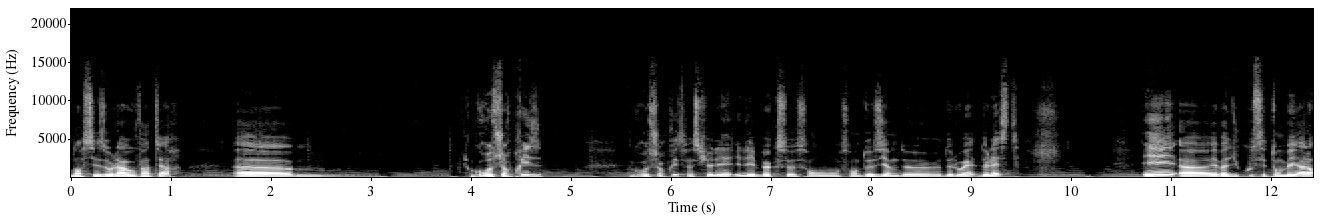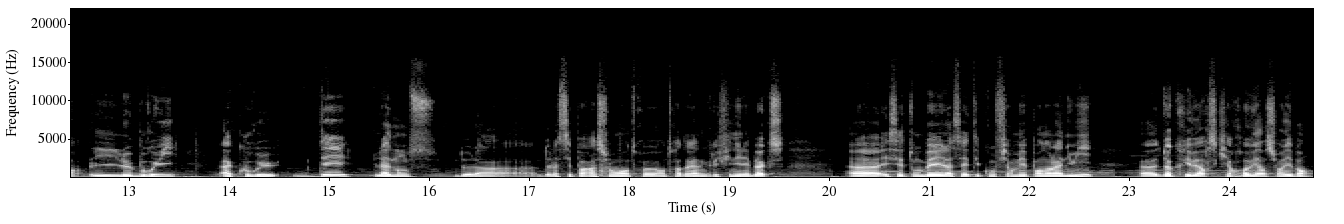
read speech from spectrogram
dans ces eaux-là ou 20h. Euh, grosse surprise. Grosse surprise parce que les, les Bucks sont, sont deuxième de, de l'Est. Et, euh, bah, du coup, c'est tombé. Alors, le bruit a couru dès l'annonce de la, séparation entre, Adrian Griffin et les Bucks. Euh, et c'est tombé, là, ça a été confirmé pendant la nuit. Euh, Doc Rivers qui revient sur les bancs.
